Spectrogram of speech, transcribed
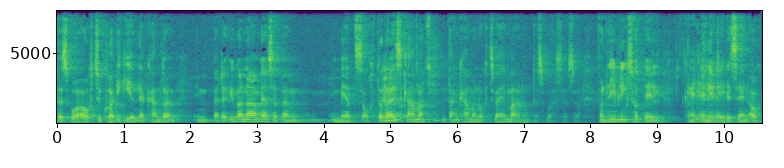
das war auch zu korrigieren. Er kam da im, im, bei der Übernahme, also beim, im März 38 mhm. kam er und dann kam er noch zweimal und das war's. Also von Lieblingshotel kann keine, keine Rede. Rede sein. Auch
